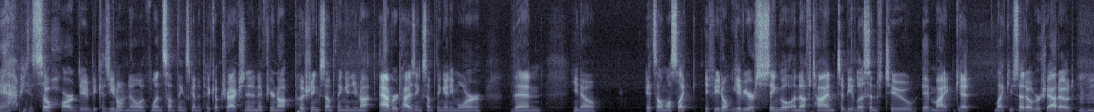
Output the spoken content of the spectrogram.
yeah, I mean, it's so hard, dude, because you don't know if when something's going to pick up traction. And if you're not pushing something and you're not advertising something anymore, then, you know, it's almost like if you don't give your single enough time to be listened to, it might get, like you said, overshadowed, mm-hmm.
